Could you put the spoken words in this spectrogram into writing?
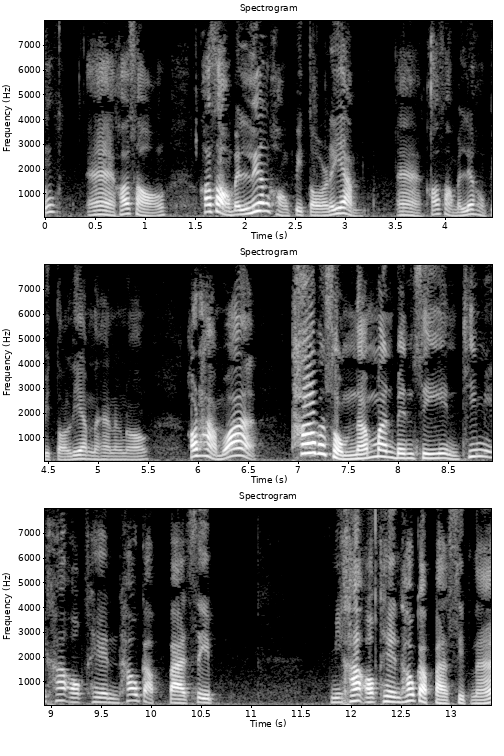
2อ่าข้อ 2 ข้อ 2 เป็นเรื่องของปิโตรเลียมอ่าข้อ 2 เป็นเรื่องของปิโตรเลียมนะฮะน้องๆเขาถามว่า ถ้าผสมน้ำมันเบนซีนที่มีค่าออกเทนเท่ากับ 80 มีค่าออกเทนเท่ากับ 80 นะ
